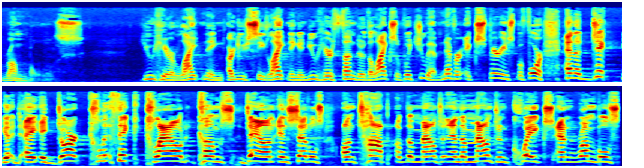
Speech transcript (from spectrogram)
rumbles you hear lightning, or you see lightning and you hear thunder, the likes of which you have never experienced before. And a, dick, a, a dark, cl- thick cloud comes down and settles on top of the mountain, and the mountain quakes and rumbles.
